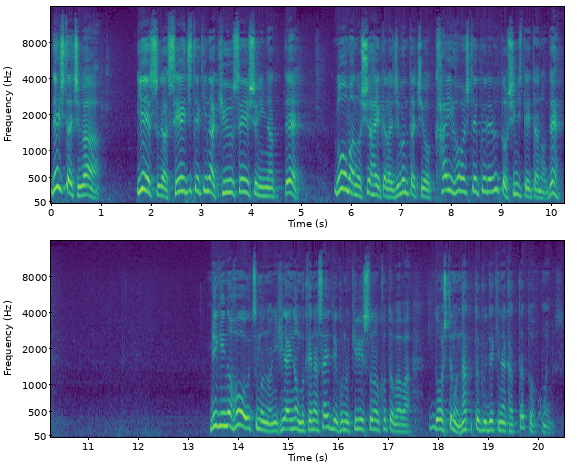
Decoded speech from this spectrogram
弟子たちはイエスが政治的な救世主になってローマの支配から自分たちを解放してくれると信じていたので右の方を打つ者に左のを向けなさいというこのキリストの言葉はどうしても納得できなかったと思います。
